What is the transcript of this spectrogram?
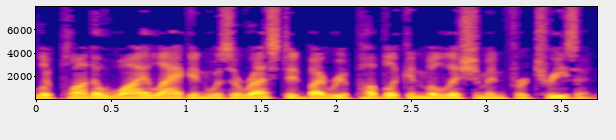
Laplana y Lagun was arrested by Republican militiamen for treason.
